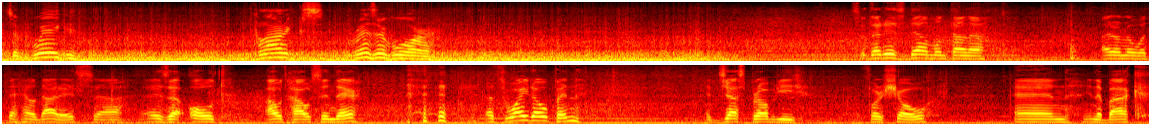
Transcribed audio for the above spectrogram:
it's a big Clark's Reservoir So that is Dell Montana. I don't know what the hell that is. Uh, there's an old outhouse in there. That's wide open. It's just probably for show. And in the back,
